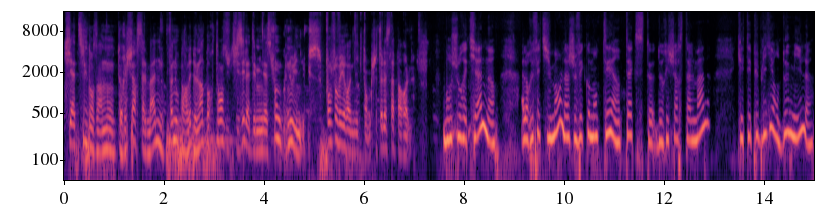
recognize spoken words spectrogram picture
Qu'y a-t-il dans un nom de Richard Stallman, va nous parler de l'importance d'utiliser la dénomination GNU Linux. Bonjour Véronique, donc je te laisse la parole. Bonjour Étienne. Alors effectivement, là je vais commenter un texte de Richard Stallman qui a été publié en 2000.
